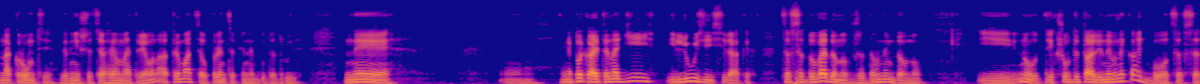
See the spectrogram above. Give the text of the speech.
на кромці, вірніше, ця геометрія, вона триматися в принципі не буде, друзі. Не, не плекайте надій, ілюзій всіляких. Це все доведено вже давним-давно. І ну, якщо в деталі не вникати, бо це все,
